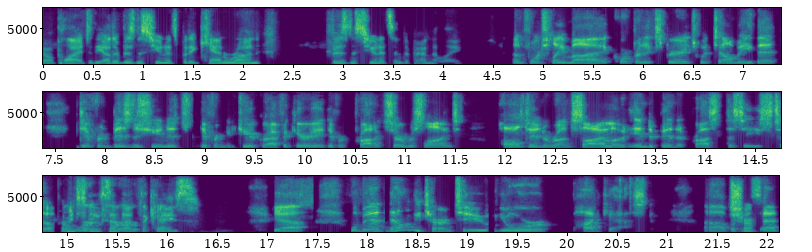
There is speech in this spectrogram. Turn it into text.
apply it to the other business units, but it can run business units independently. Unfortunately, my corporate experience would tell me that different business units, different geographic area, different product service lines all tend to run siloed, independent processes. So, I mean, extent that's the case. Yeah. Well, Ben, now let me turn to your podcast. Uh, because sure. that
